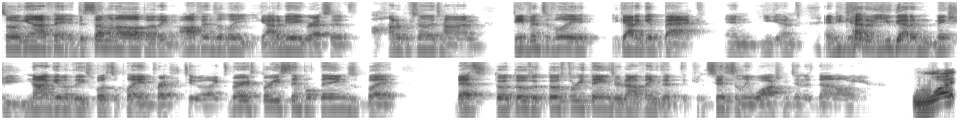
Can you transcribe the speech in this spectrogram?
So again, I think to sum it all up, I think offensively you got to be aggressive 100 percent of the time. Defensively, you got to get back, and you and, and you got to you got to make sure you not give up supposed to play and pressure to. Like very three simple things, but that's those are those three things are not things that consistently Washington has done all year. What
